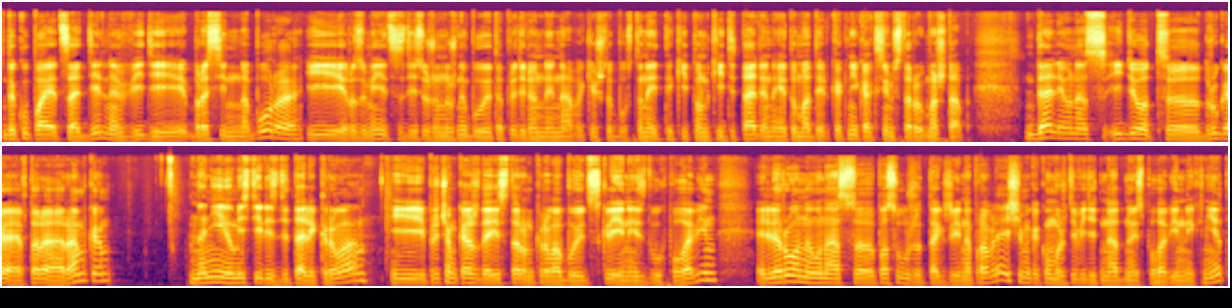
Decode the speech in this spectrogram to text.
докупается отдельно в виде бросин набора, и, разумеется, здесь уже нужны будут определенные навыки, чтобы установить такие тонкие детали на эту модель, как-никак 72 масштаб. Далее у нас идет э, другая, вторая рамка, на ней уместились детали крыла, и причем каждая из сторон крыла будет склеена из двух половин. Элероны у нас э, послужат также и направляющими, как вы можете видеть, на одной из половин их нет.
